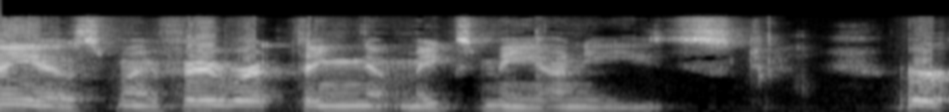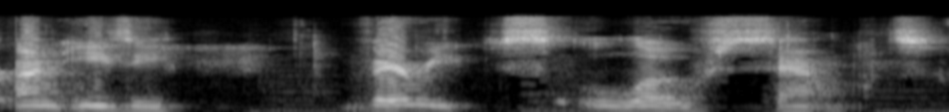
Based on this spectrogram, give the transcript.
Ah, yes, my favorite thing that makes me uneasy, or uneasy. Very slow sounds.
